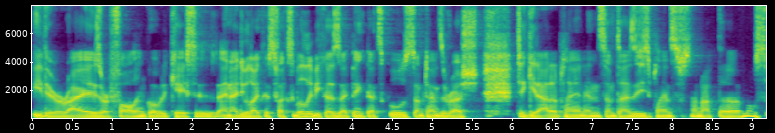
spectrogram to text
either a rise or fall in COVID cases. And I do like this flexibility because I think that schools sometimes rush to get out of the plan. And sometimes these plans are not the most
